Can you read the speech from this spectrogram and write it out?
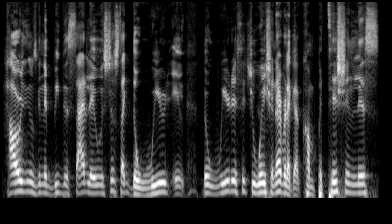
how everything was going to be decided. It was just like the weird it, the weirdest situation ever like a competitionless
